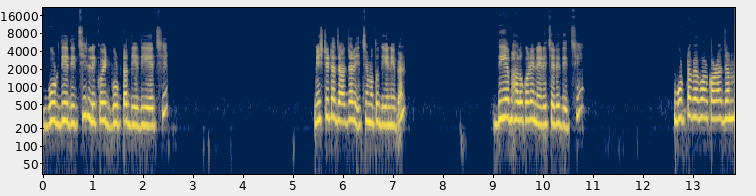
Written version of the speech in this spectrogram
গুড়, দিয়ে দিচ্ছি লিকুইড গুড়টা দিয়ে দিয়েছি। মিষ্টিটা যার যার ইচ্ছে মতো দিয়ে নেবেন। দিয়ে ভালো করে নেড়ে চেড়ে দিচ্ছি। গুড়টা ব্যবহার করার জন্য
